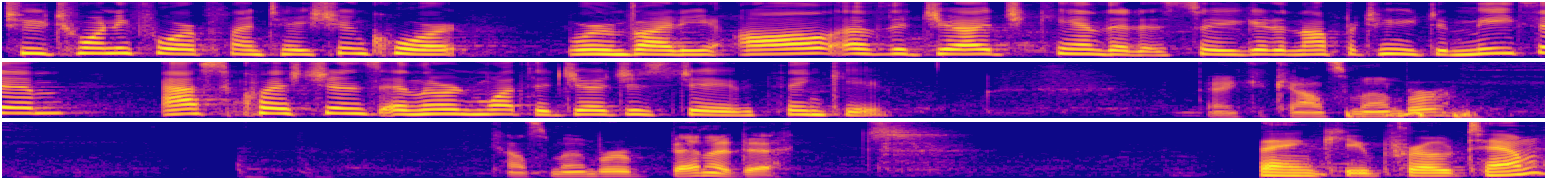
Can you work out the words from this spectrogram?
224 Plantation Court. We're inviting all of the judge candidates, so you get an opportunity to meet them, ask questions, and learn what the judges do. Thank you. Thank you, Council Member. Council Member Benedict. Thank you, Pro Tem.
